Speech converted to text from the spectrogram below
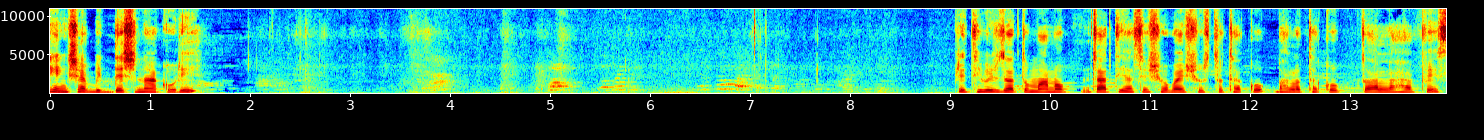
হিংসা বিদ্বেষ না করি। পৃথিবীর যত মানব জাতি আছে সবাই সুস্থ থাকুক ভালো থাকুক। তো আল্লাহ হাফেজ।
